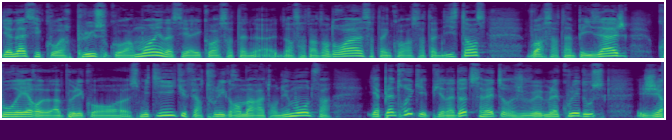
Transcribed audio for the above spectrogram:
Il y en a c'est courir plus ou courir moins. Il y en a c'est aller courir certaines dans certains endroits, certains courir à certaines distances, voir certains paysages, courir euh, un peu les coureurs mythiques, faire tous les grands marathons du monde. Enfin, il y a plein de trucs et puis il y en a d'autres ça va être je vais me la couler douce. J'ai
